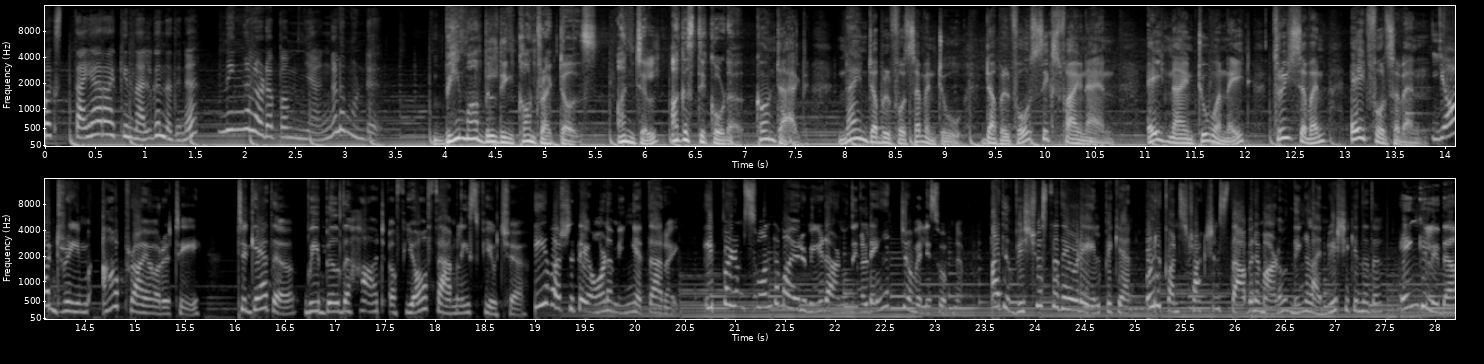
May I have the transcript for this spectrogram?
works തയ്യാറാക്കി നൽകുന്നതിന് നിങ്ങളോടൊപ്പം ഞങ്ങളുമുണ്ട്. Bhima building contractors Anchal Agasthicode contact nine double four seven two double four six five nine eight nine two one eight three seven eight four seven your dream our priority Together, we build the heart of your family's future. ഈ വർഷത്തെ ഓണം ഇങ്ങെത്താറായി. ഇപ്പോഴും സ്വന്തമായ ഒരു വീടാണോ നിങ്ങളുടെ ഏറ്റവും വലിയ സ്വപ്നം? അത് വിശ്വസ്തയോടെ ഏൽപ്പിക്കാൻ ഒരു കൺസ്ട്രക്ഷൻ സ്ഥാപനമാണോ നിങ്ങൾ അന്വേഷിക്കുന്നത്? എങ്കിൽ ഇതാ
